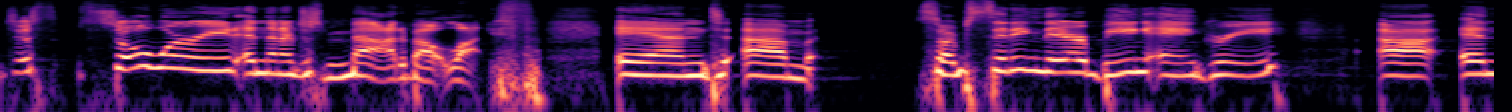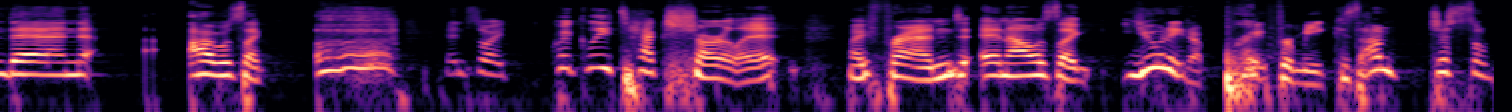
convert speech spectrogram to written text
just so worried, and then I'm just mad about life. And um, so I'm sitting there being angry, uh, and then I was like, Ugh. and so I quickly text Charlotte, my friend, and I was like, "You need to pray for me because I'm just so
